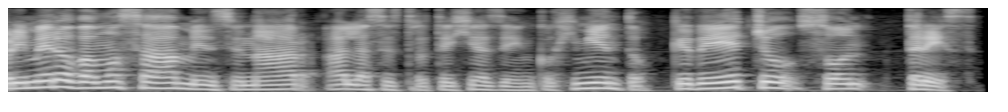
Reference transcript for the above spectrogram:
primero vamos a mencionar a las estrategias de encogimiento, que de hecho son tres.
